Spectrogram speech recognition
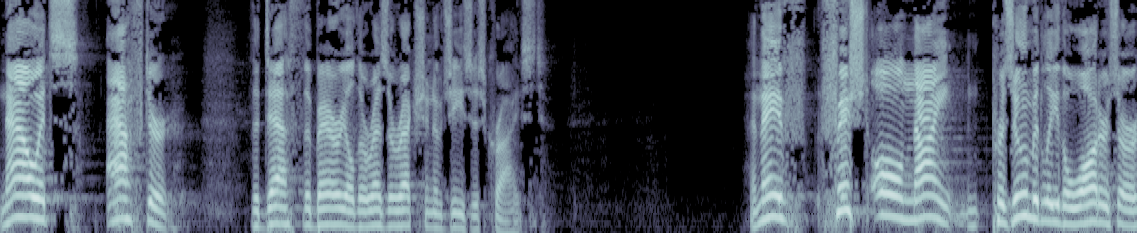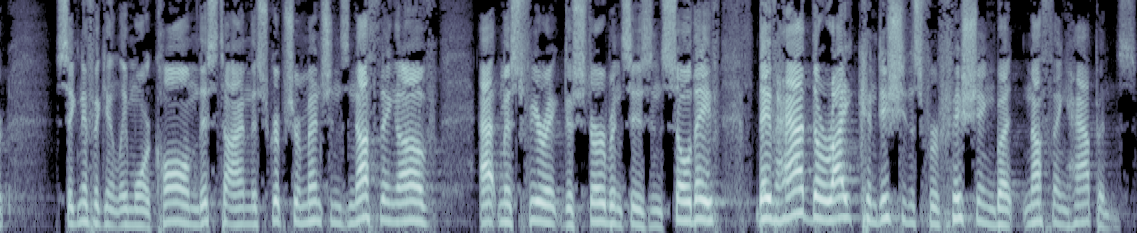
Now it's after the death, the burial, the resurrection of Jesus Christ. And they've fished all night. Presumably, the waters are significantly more calm this time. The scripture mentions nothing of atmospheric disturbances. And so they've, they've had the right conditions for fishing, but nothing happens.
